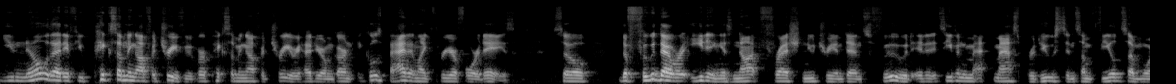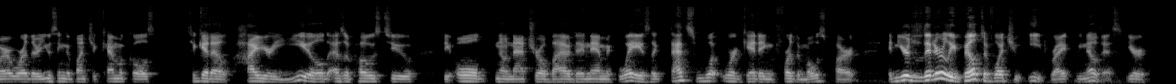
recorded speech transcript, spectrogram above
you know that if you pick something off a tree, if you've ever picked something off a tree or you had your own garden, it goes bad in like three or four days. So the food that we're eating is not fresh, nutrient dense food. It, it's even ma- mass produced in some field somewhere where they're using a bunch of chemicals to get a higher yield as opposed to the old you know natural biodynamic ways. Like that's what we're getting for the most part. And you're literally built of what you eat right? We know this. You're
